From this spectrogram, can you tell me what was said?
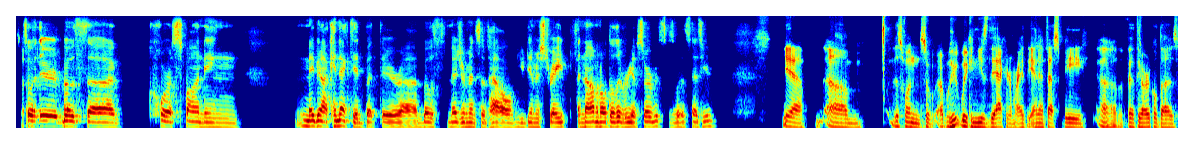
so, so they're both uh, corresponding, maybe not connected, but they're uh, both measurements of how you demonstrate phenomenal delivery of service. Is what it says here. Yeah. Um, this one, so uh, we, we can use the acronym, right? The NFSB uh, that the article does,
